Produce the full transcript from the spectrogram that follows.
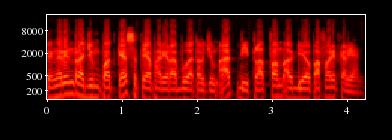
Dengerin Rajum Podcast setiap hari Rabu atau Jumat di platform audio favorit kalian.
